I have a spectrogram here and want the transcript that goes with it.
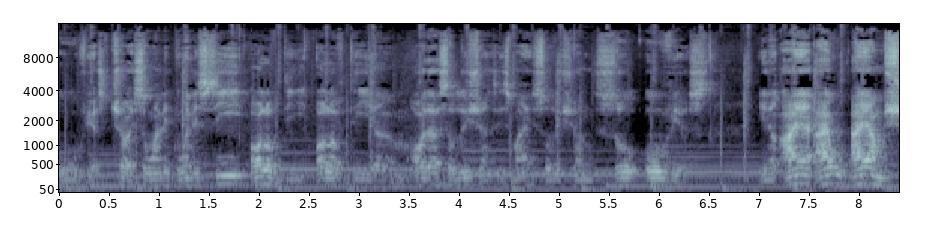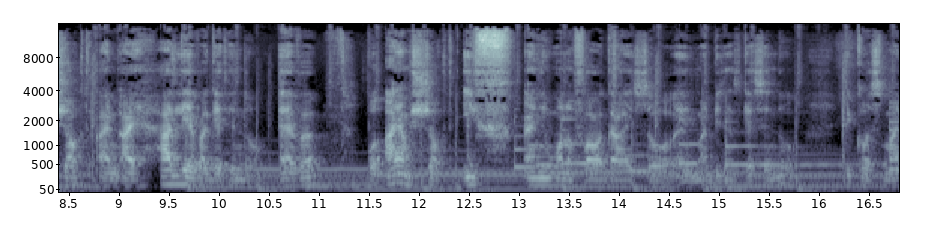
obvious choice? So when they, when they see all of the all of the um, other solutions is my solution so obvious? You know i i, I am shocked. I'm, i hardly ever get a no ever. But i am shocked if any one of our guys or my business gets a no because my,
